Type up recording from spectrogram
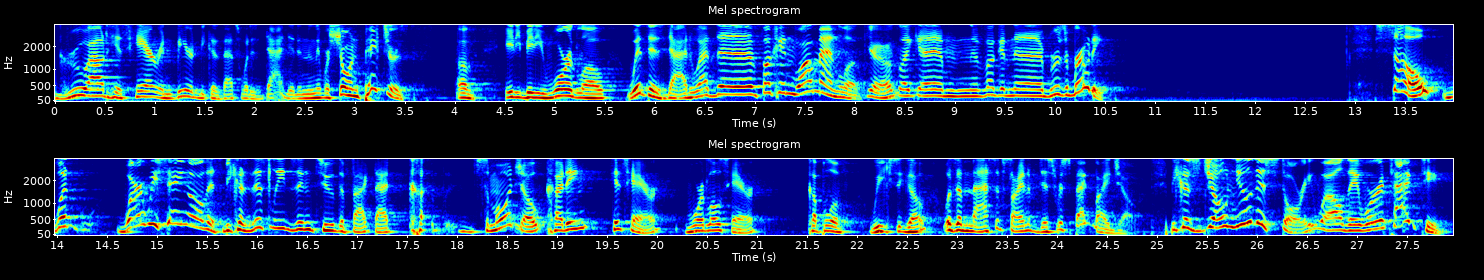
grew out his hair and beard because that's what his dad did, and they were showing pictures of itty bitty Wardlow with his dad, who had the fucking wild man look. You know, it's like um, fucking uh, Bruiser Brody. So what? Why are we saying all this? Because this leads into the fact that Samoa Joe cutting his hair, Wardlow's hair, a couple of weeks ago was a massive sign of disrespect by Joe. Because Joe knew this story while they were a tag team.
